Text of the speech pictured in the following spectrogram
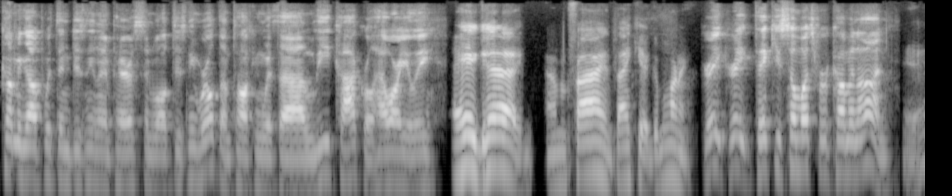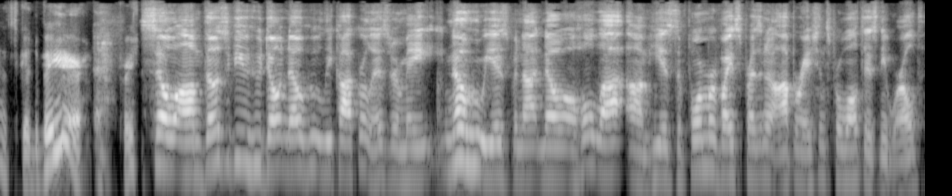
coming up within Disneyland Paris and Walt Disney World. I'm talking with uh, Lee Cockrell. How are you, Lee? Hey, good. I'm fine. Thank you. Good morning. Great, great. Thank you so much for coming on. Yeah, it's good to be here. Appreciate So, um, those of you who don't know who Lee Cockrell is, or may know who he is, but not know a whole lot, um, he is the former vice president of operations for Walt Disney World.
